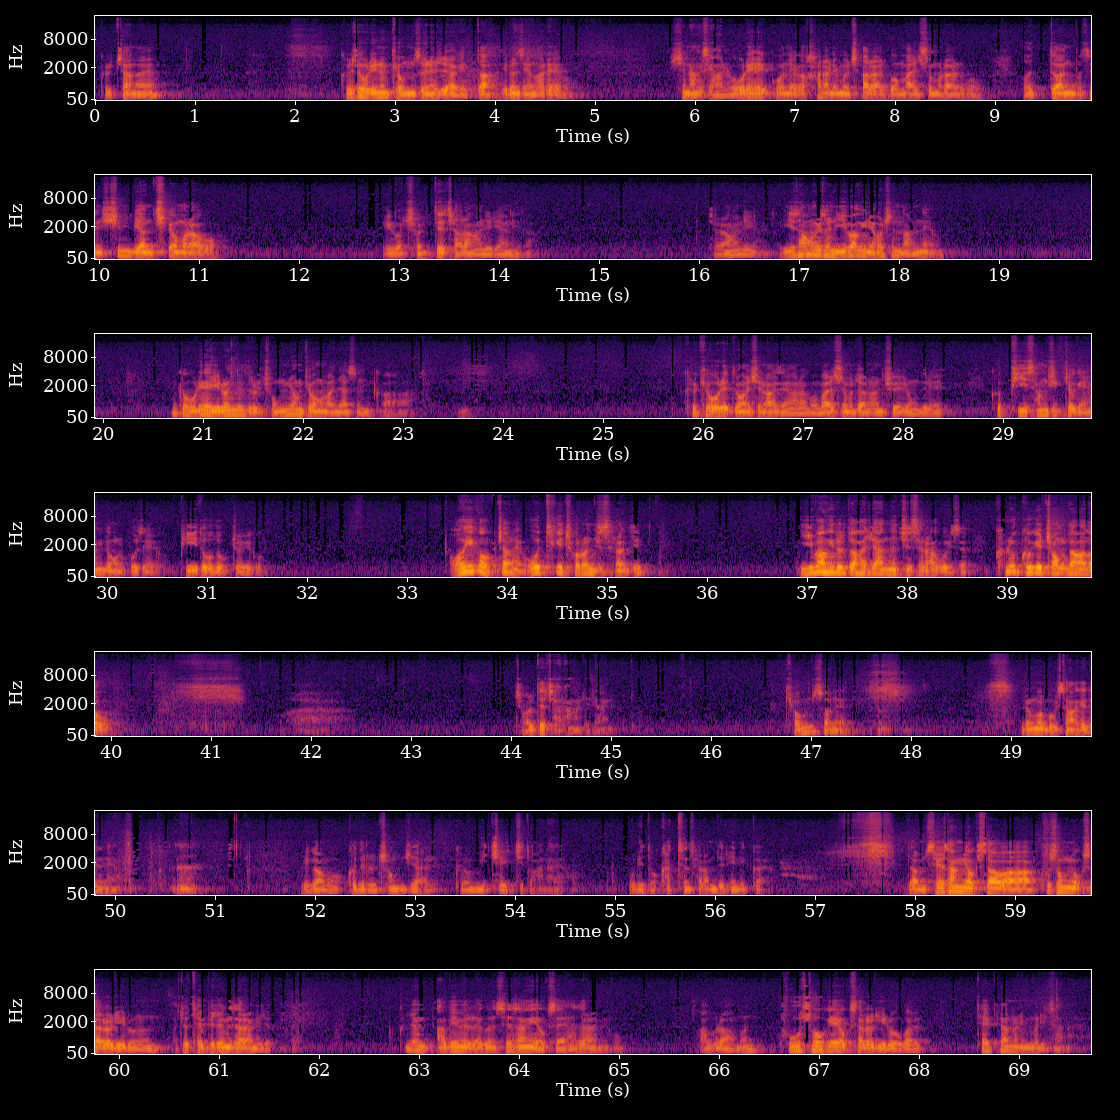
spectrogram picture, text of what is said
그렇지 않아요? 그래서 우리는 겸손해져야겠다 이런 생각을 해요. 신앙생활을 오래 했고 내가 하나님을 잘 알고 말씀을 알고 어떠한 무슨 신비한 체험을 하고 이거 절대 자랑할 일이 아니다. 자랑할 일이 아니다. 이 상황에서는 이방인이 훨씬 낫네요. 그러니까 우리가 이런 일들을 종종 경험하지 않습니까? 그렇게 오랫동안 신앙생활하고 말씀을 전하는 주의 종들의 그 비상식적인 행동을 보세요. 비도덕적이고 어이가 없잖아요. 어떻게 저런 짓을 하지? 이방인들도 하지 않는 짓을 하고 있어요. 그리고 그게 정당하다고. 절대 자랑할 일이 아닙니다. 겸손해야 돼요. 겸손해. 이런 걸 묵상하게 되네요. 우리가 뭐 그들을 정죄할 그런 위치에 있지도 않아요. 우리도 같은 사람들이니까요. 그다음 세상 역사와 구속 역사를 이루는 아주 대표적인 사람이죠. 그냥 아비멜렉은 세상의 역사의 한 사람이고 아브라함은 구속의 역사를 이루어갈 대표하는 인물이잖아요.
